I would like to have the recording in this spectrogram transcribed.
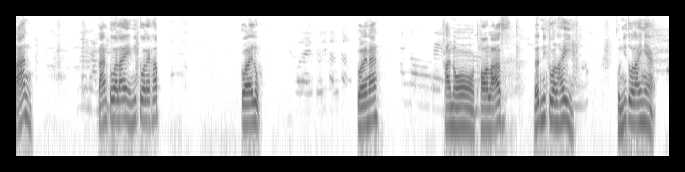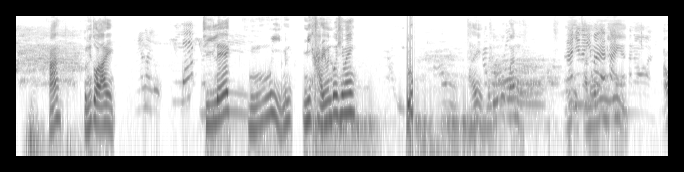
ซานซานตัวอะไร นี่ตัวอะไรครับ ตัวอะไรลูก ตัวอะไรนะคาโนทอรัส แล้วนี่ตัวอะไรตัวนี้ตัวอะไรเนี่ย ฮะตัวนี้ตัวอะไร ทีเล็กหูยมันมีไข่มันด้วยใช่ไหมดูไอ้มันดูลูกมันนี่คาโนไม่มี เอา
